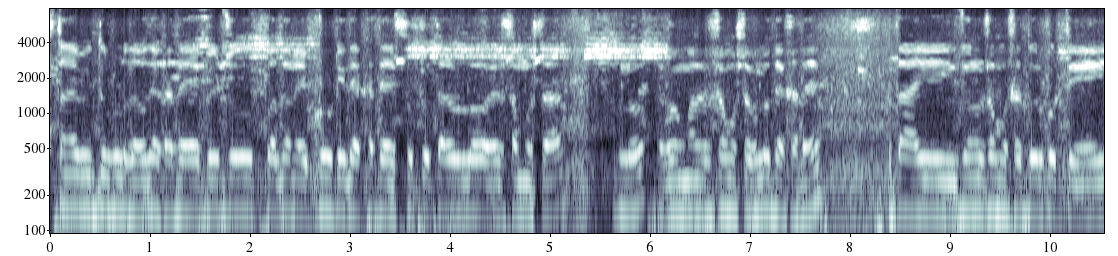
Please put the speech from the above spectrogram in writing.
স্নায়বিক দুর্বলতাও দেখা দেয়, বীর্য উৎপাদনে ত্রুটি দেখা দেয়, শুক্রতারল্য এর সমস্যাগুলো এবং মানসিক সমস্যাগুলো দেখা দেয়। তাই এই যৌন সমস্যা দূর করতে এই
